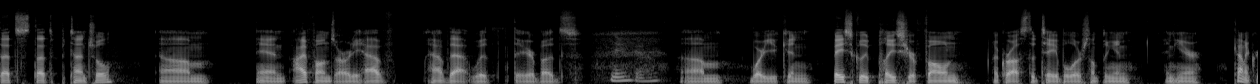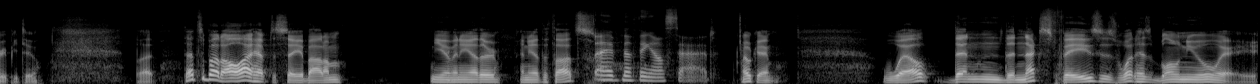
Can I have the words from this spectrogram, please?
That's that's potential. Um, and iPhones already have have that with the earbuds, There you go. where you can basically place your phone across the table or something in in here. Kind of creepy too. But that's about all I have to say about them. You have any other any other thoughts? I have nothing else to add. Okay. Well, then the next phase is what has blown you away.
